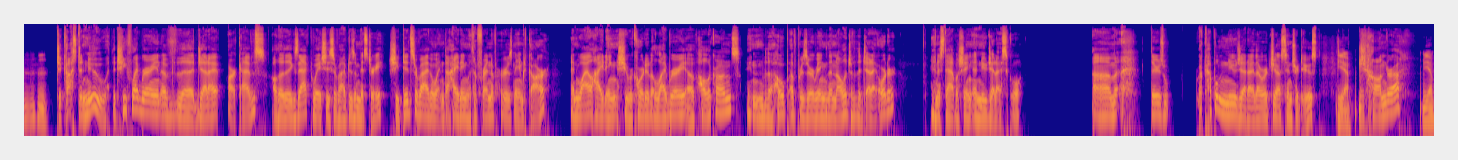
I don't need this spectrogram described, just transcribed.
Mm-hmm. Jocasta Nu, the chief librarian of the Jedi archives, although the exact way she survived is a mystery. She did survive and went into hiding with a friend of hers named Gar. And while hiding, she recorded a library of holocrons in the hope of preserving the knowledge of the Jedi Order and establishing a new Jedi school. Um, there's a couple new Jedi that were just introduced. Yeah. Chandra, Yeah.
